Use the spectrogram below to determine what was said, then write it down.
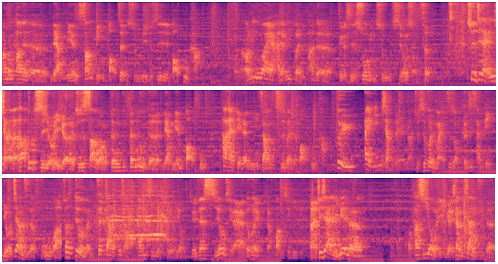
Harman Kardon 的两年商品保证书，也就是保护卡。然后另外还有一本它的这个是说明书、使用手册。所以这台音响呢，它不只有一个就是上网登登录的两年保护，它还给了你一张纸本的保护卡。对于爱音响的人啊，就是会买这种科技产品，有这样子的服务啊，算是对我们增加了不少安心的作用。所以在使用起来啊，都会比较放心一点那。接下来里面呢，哦，它是用了一个像这样子的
